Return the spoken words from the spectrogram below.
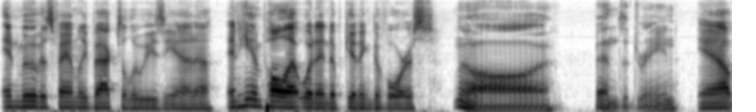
and move his family back to Louisiana, and he and Paulette would end up getting divorced. Aw, Benzedrine. Yeah,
